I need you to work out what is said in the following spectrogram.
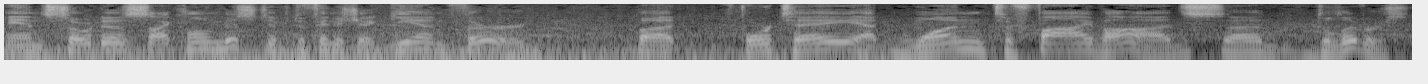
And so does Cyclone Mischief to finish again third. But Forte at one to five odds uh, delivers.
